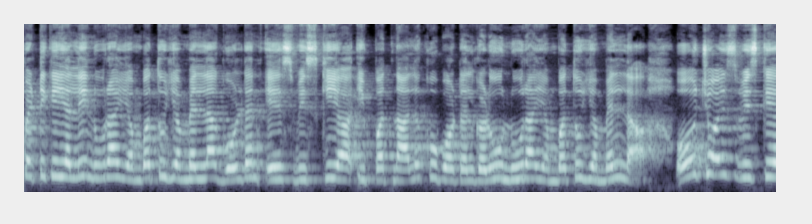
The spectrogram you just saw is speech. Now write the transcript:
ಪೆಟ್ಟಿಗೆಯಲ್ಲಿ ನೂರ ಎಂಬತ್ತು ಎಂಎಲ್ನ ಗೋಲ್ಡನ್ ಏಸ್ ವಿಸ್ಕಿಯ ಇಪ್ಪತ್ನಾಲ್ಕು ಬಾಟಲ್ಗಳು, ನೂರ ಎಂಬತ್ತು ಎಂಎಲ್ನ ಓ ಚಾಯ್ಸ್ ವಿಸ್ಕಿಯ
